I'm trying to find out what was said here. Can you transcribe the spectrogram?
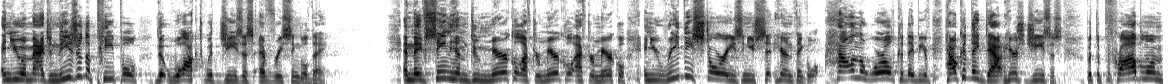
and you imagine these are the people that walked with Jesus every single day. And they've seen him do miracle after miracle after miracle. And you read these stories and you sit here and think, well, how in the world could they be? How could they doubt? Here's Jesus. But the problem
